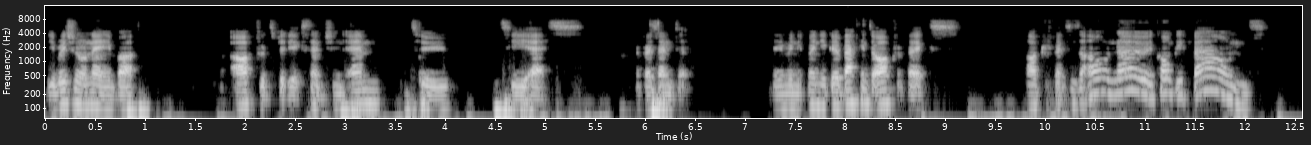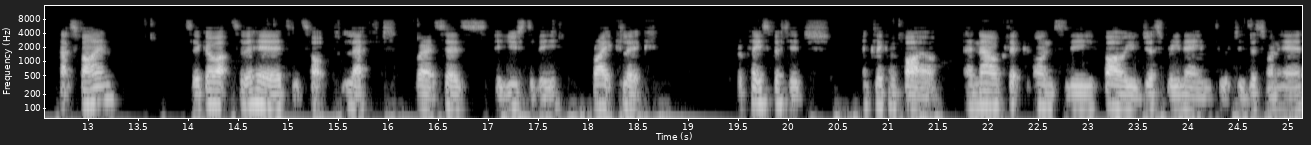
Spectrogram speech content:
the original name, but afterwards put the extension M2TS and press enter. Then when when you go back into After Effects, After Effects is like, oh no, it can't be found. That's fine. So go up to the here to the top left where it says it used to be, right click, replace footage and click on file. And now click onto the file you just renamed which is this one here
